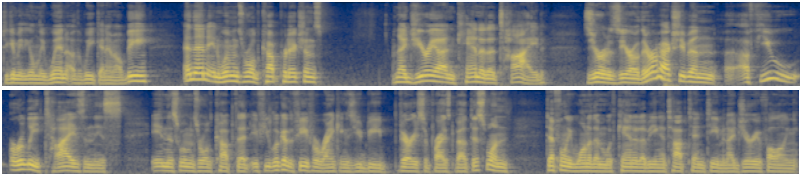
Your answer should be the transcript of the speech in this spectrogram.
to give me the only win of the week in MLB. And then in Women's World Cup predictions, Nigeria and Canada tied 0 to 0. There have actually been a few early ties in this in this Women's World Cup that if you look at the FIFA rankings, you'd be very surprised about. This one, definitely one of them, with Canada being a top 10 team and Nigeria falling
